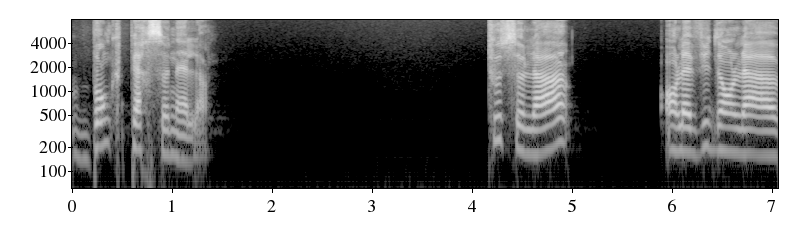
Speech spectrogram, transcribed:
banque personnelle. Tout cela, on l'a vu dans la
